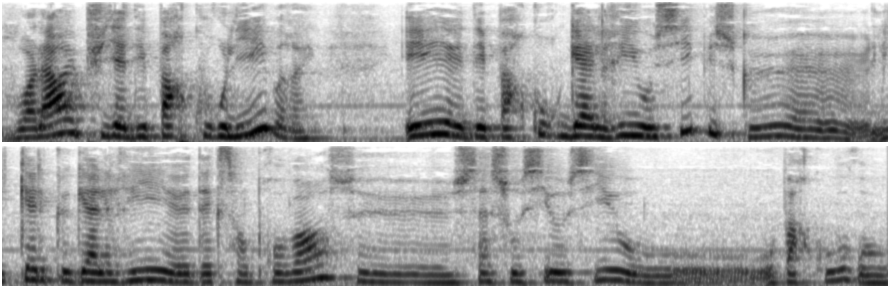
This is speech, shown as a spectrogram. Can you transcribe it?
voilà, et puis il y a des parcours libres et des parcours galeries aussi, puisque les quelques galeries d'Aix-en-Provence s'associent aussi au, parcours, au,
